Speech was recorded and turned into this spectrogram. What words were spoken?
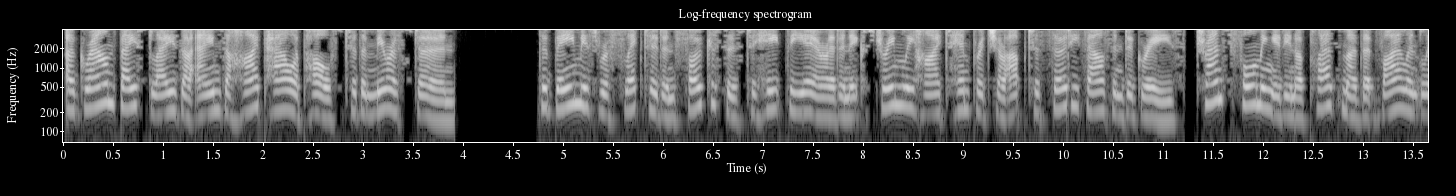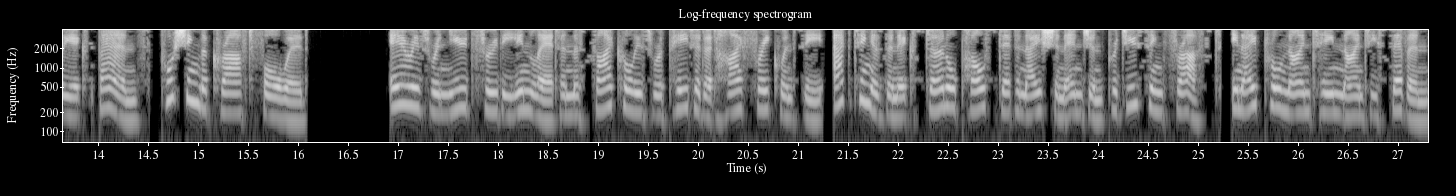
A ground-based laser aims a high-power pulse to the mirror stern. The beam is reflected and focuses to heat the air at an extremely high temperature up to 30,000 degrees, transforming it in a plasma that violently expands, pushing the craft forward. Air is renewed through the inlet and the cycle is repeated at high frequency, acting as an external pulse detonation engine producing thrust. In April 1997,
